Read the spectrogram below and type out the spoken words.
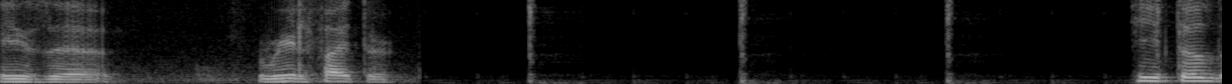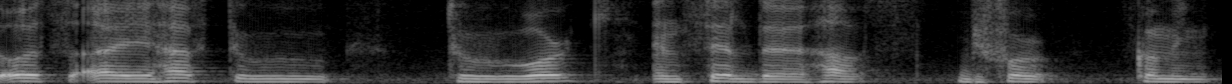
He's a real fighter. He told us I have to to work and sell the house before coming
